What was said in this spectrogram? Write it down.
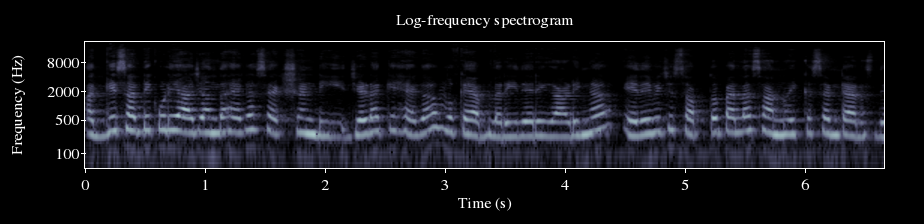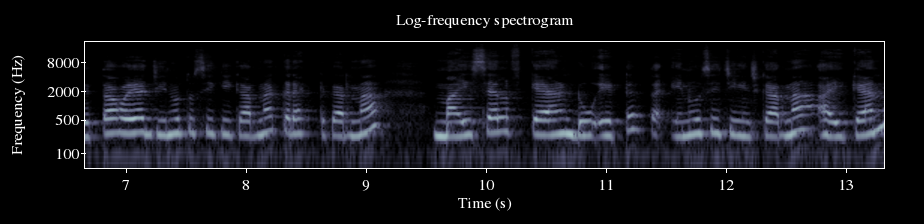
ਅੱਗੇ ਸਾਡੇ ਕੋਲੇ ਆ ਜਾਂਦਾ ਹੈਗਾ ਸੈਕਸ਼ਨ ਡੀ ਜਿਹੜਾ ਕਿ ਹੈਗਾ ਵੋਕੈਬਲਰੀ ਦੇ ਰਿਗਾਰਡਿੰਗ ਆ। ਇਹਦੇ ਵਿੱਚ ਸਭ ਤੋਂ ਪਹਿਲਾਂ ਸਾਨੂੰ ਇੱਕ ਸੈਂਟੈਂਸ ਦਿੱਤਾ ਹੋਇਆ, ਜਿਹਨੂੰ ਤੁਸੀਂ ਕੀ ਕਰਨਾ ਕਰੈਕਟ ਕਰਨਾ। ਮਾਈ ਸੈਲਫ ਕੈਨ ਡੂ ਇਟ ਤਾਂ ਇਹਨੂੰ ਅਸੀਂ ਚੇਂਜ ਕਰਨਾ। ਆਈ ਕੈਨ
